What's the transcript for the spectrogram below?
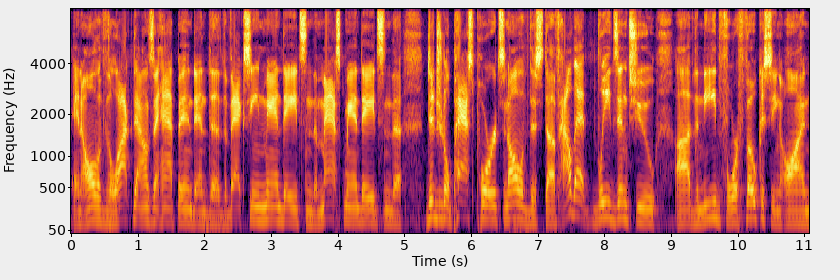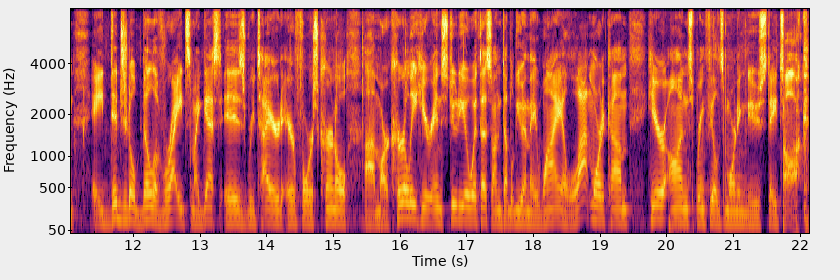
and all of the lockdowns that happened and the the vaccine mandates and the mask mandates and the digital passports and all of this stuff. How that bleeds into uh, the need for focusing on a digital bill of rights. My guest is retired Air Force Colonel uh, Mark Hurley here in studio with us on WMAY. A lot more to come here on Springfield's Morning News. Stay Talk.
